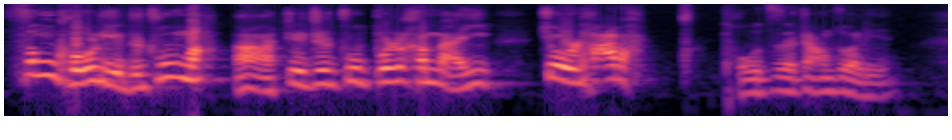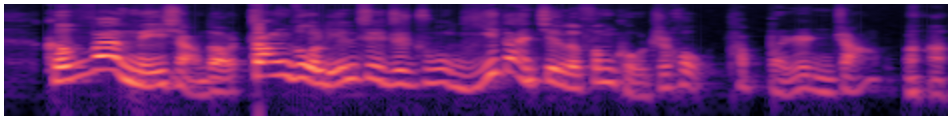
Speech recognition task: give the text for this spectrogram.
风口里的猪嘛，啊，这只猪不是很满意，就是他吧，投资张作霖。可万没想到，张作霖这只猪一旦进了风口之后，他不认账啊！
